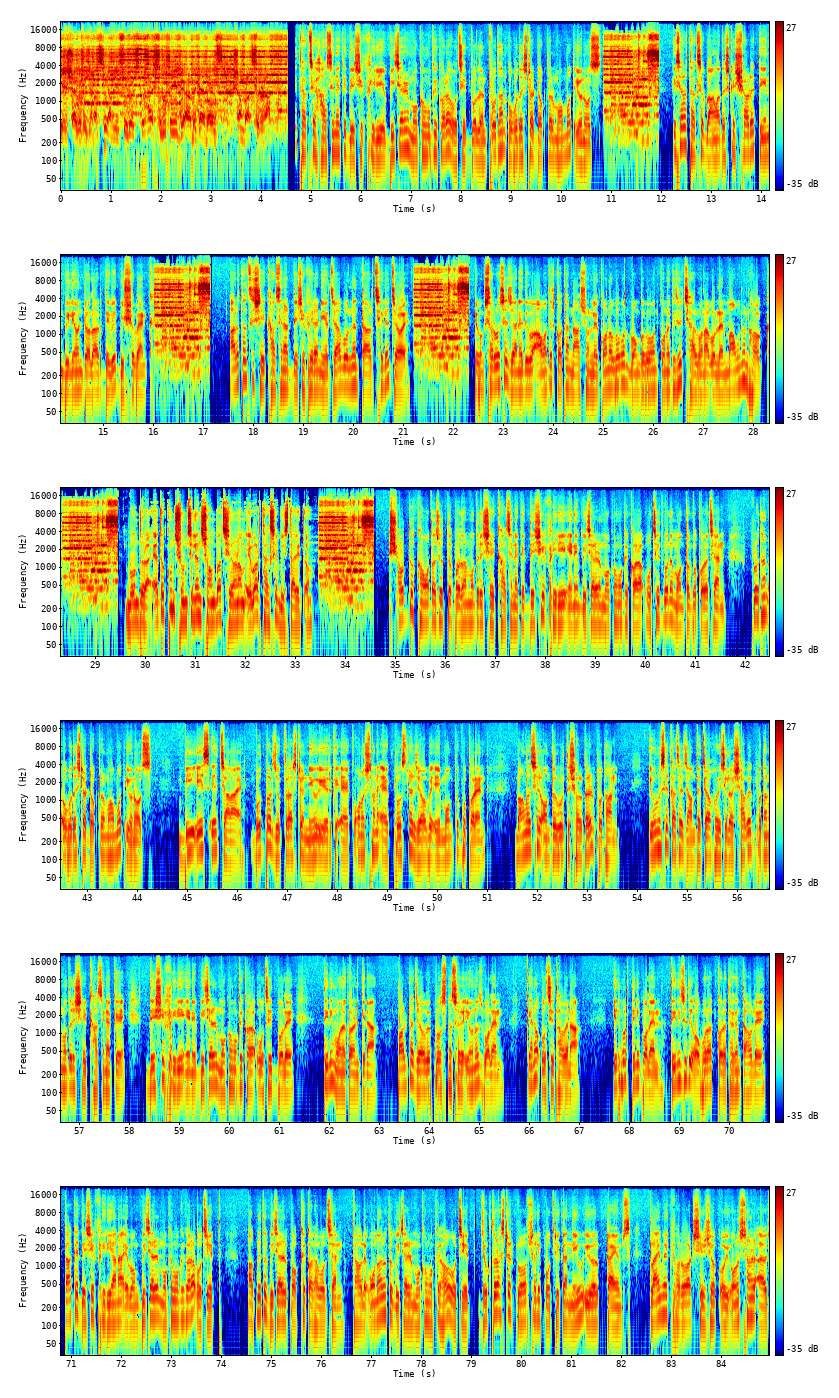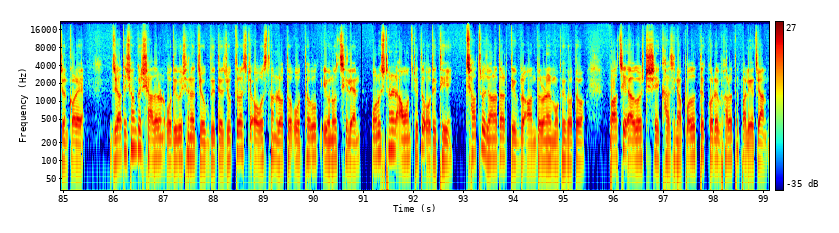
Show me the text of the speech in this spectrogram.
সবাইকে স্বাগত জানাচ্ছি। আমি সংবাদ শিরোনাম। থাকছে হাসিনাকে দেশে ফিরিয়ে বিচারের মুখোমুখি করা উচিত বললেন প্রধান উপদেষ্টা ডক্টর মোহাম্মদ ইউনুস। এছাড়াও থাকছে বাংলাদেশকে সাড়ে তিন বিলিয়ন ডলার দেবে বিশ্বব্যাংক। আরও থাকছে শেখ হাসিনার দেশে ফেরা নিয়ে যা বললেন তার ছেলে জয়। এবং সর্বশেষ জানিয়ে দেব, আমাদের কথা না শুনলে গণভবন, বঙ্গভবন কোনো কিছুই ছাড়ব না বললেন মামুনুল হক। বন্ধুরা, এতক্ষণ শুনছিলেন সংবাদ শিরোনাম, এবার থাকছে বিস্তারিত। সদ্য ক্ষমতাচ্যুত প্রধানমন্ত্রী শেখ হাসিনাকে দেশে ফিরিয়ে এনে বিচারের মুখোমুখি করা উচিত বলে মন্তব্য করেছেন প্রধান উপদেষ্টা ডক্টর মোহাম্মদ ইউনুস। বিএসএস জানায়, বুধবার যুক্তরাষ্ট্রের নিউ ইয়র্কে এক অনুষ্ঠানে এক প্রশ্নের জবাবে এই মন্তব্য করেন বাংলাদেশের অন্তর্বর্তী সরকারের প্রধান। ইউনুসের কাছে জানতে চাওয়া হয়েছিল, সাবেক প্রধানমন্ত্রী শেখ হাসিনাকে দেশে ফিরিয়ে এনে বিচারের মুখোমুখি করা উচিত বলে তিনি মনে করেন কিনা। পাল্টা জবাবে প্রশ্ন ছড়ে ইউনুস বলেন, কেন উচিত হবে না? এরপর তিনি বলেন, তিনি যদি অপরাধ করে থাকেন তাহলে তাকে দেশে ফিরিয়ে আনা এবং বিচারের মুখোমুখি করা উচিত। আপনি তো বিচারের পক্ষে কথা বলছেন, তাহলে ওনারও তো বিচারের মুখোমুখি হওয়া উচিত। যুক্তরাষ্ট্রের প্রভাবশালী পত্রিকা New York Times climate forward শীর্ষক ওই অনুষ্ঠানের আয়োজন করে। জাতিসংঘের সাধারণ অধিবেশনে যোগ দিতে যুক্তরাষ্ট্রে অবস্থানরত অধ্যাপক ইউনুস ছিলেন অনুষ্ঠানের আমন্ত্রিত অতিথি। ছাত্র জনতার তীব্র আন্দোলনের মুখে গত পাঁচই আগস্ট শেখ হাসিনা পদত্যাগ করে ভারতে পালিয়ে যান।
